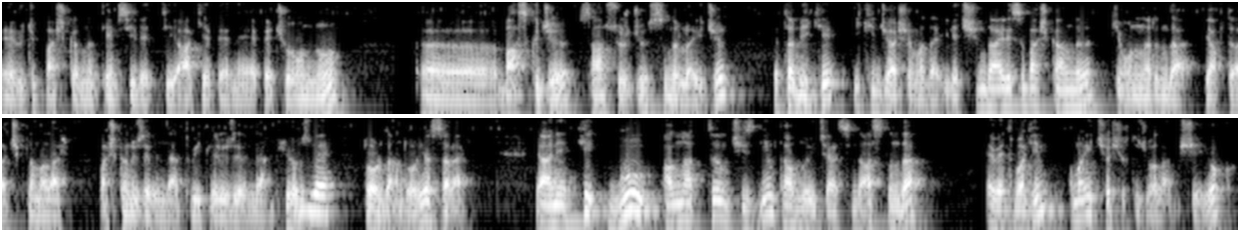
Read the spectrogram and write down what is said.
e, Rütük Başkanı'nın temsil ettiği AKP, MHP çoğunluğu e, baskıcı, sansürcü, sınırlayıcı ve tabii ki ikinci aşamada iletişim dairesi başkanlığı ki onların da yaptığı açıklamalar başkan üzerinden, tweetleri üzerinden biliyoruz ve doğrudan doğruya saray. Yani bu anlattığım, çizdiğim tablo içerisinde aslında evet vahim ama hiç şaşırtıcı olan bir şey yok.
